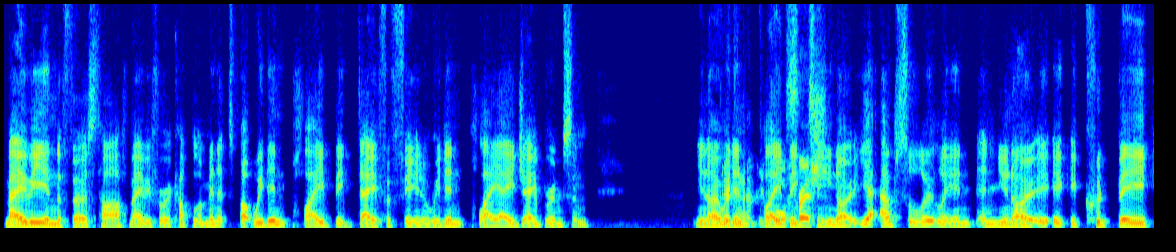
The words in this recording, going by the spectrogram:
Maybe in the first half, maybe for a couple of minutes, but we didn't play Big Dave Fifita. We didn't play AJ Brimson. You know, we didn't play Big fresh? Tino. Yeah, absolutely. And and you know, it, it, it could be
